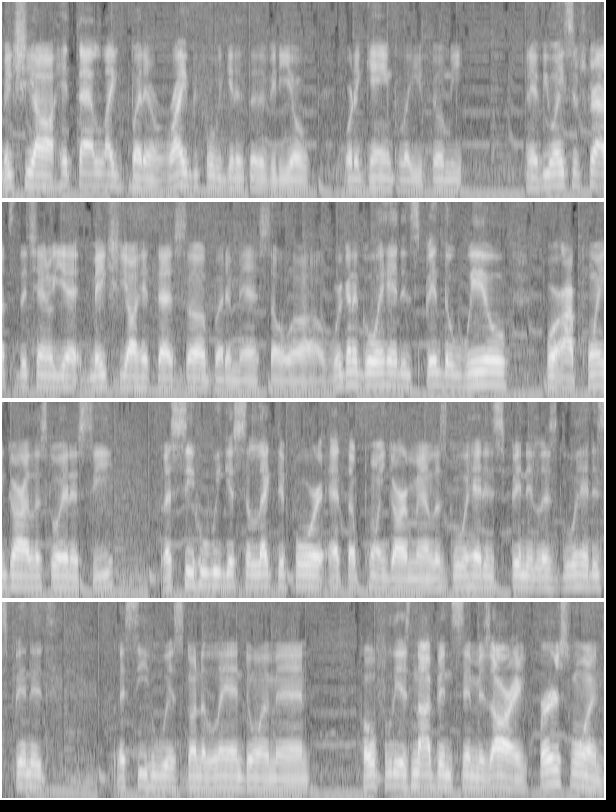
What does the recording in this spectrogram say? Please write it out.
Make sure y'all hit that like button right before we get into the video or the gameplay, you feel me? And if you ain't subscribed to the channel yet, make sure y'all hit that sub button, man. So uh, we're gonna go ahead and spin the wheel for our point guard. Let's go ahead and see. Let's see who we get selected for at the point guard, man. Let's go ahead and spin it. Let's go ahead and spin it. Let's see who it's gonna land on, man. Hopefully it's not Ben Simmons. Alright, first one.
